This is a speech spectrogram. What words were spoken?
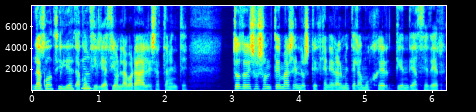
la conciliación. La conciliación laboral, exactamente. Todo eso son temas en los que generalmente la mujer tiende a ceder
